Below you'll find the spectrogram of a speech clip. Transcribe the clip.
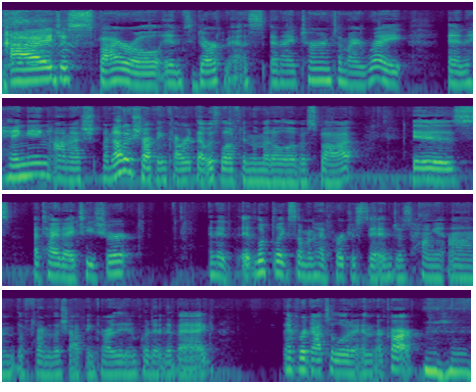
I just spiral into darkness and I turn to my right and hanging on a sh- another shopping cart that was left in the middle of a spot is a tie-dye t-shirt and it, it looked like someone had purchased it and just hung it on the front of the shopping cart they didn't put it in a bag and forgot to load it in their car mm-hmm.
